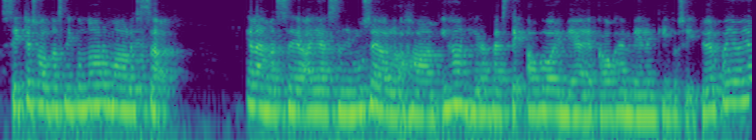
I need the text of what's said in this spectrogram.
sitten jos oltaisiin niin normaalissa elämässä ja ajassa, niin museollahan on ihan hirveästi avoimia ja kauhean mielenkiintoisia työpajoja,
